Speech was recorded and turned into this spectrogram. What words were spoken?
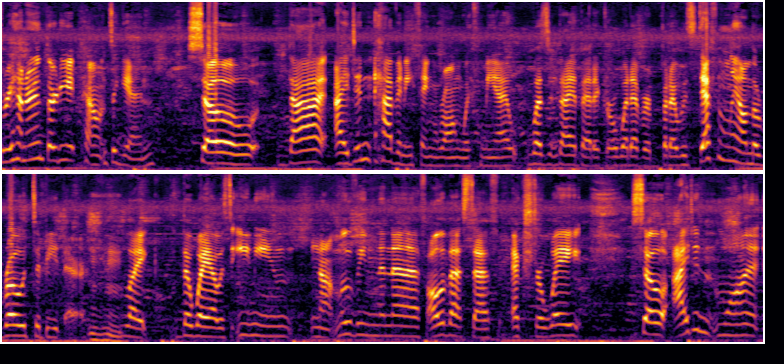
338 pounds again. So that I didn't have anything wrong with me. I wasn't diabetic or whatever, but I was definitely on the road to be there. Mm-hmm. Like the way I was eating, not moving enough, all of that stuff, extra weight. So I didn't want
